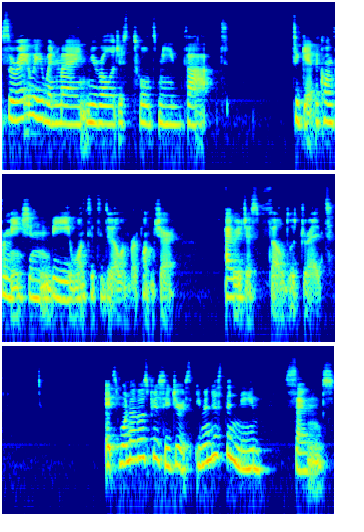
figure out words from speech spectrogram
So right away when my neurologist told me that to get the confirmation they wanted to do a lumbar puncture, I was just filled with dread. It's one of those procedures, even just the name sounds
